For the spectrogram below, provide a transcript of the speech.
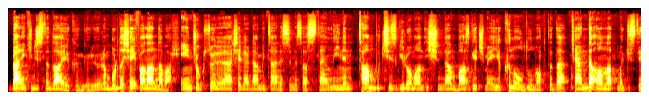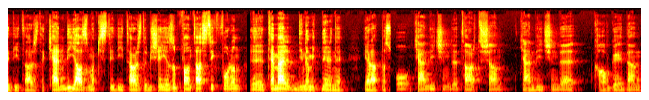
Ben ikincisine daha yakın görüyorum. Burada şey falan da var. En çok söylenen şeylerden bir tanesi mesela Stanley'nin tam bu çizgi roman işinden vazgeçmeye yakın olduğu noktada kendi anlatmak istediği tarzda, kendi yazmak istediği tarzda bir şey yazıp Fantastic Four'un e, temel dinamiklerini yaratması. O kendi içinde tartışan, kendi içinde kavga eden,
